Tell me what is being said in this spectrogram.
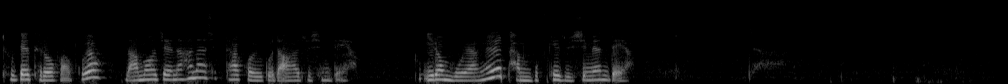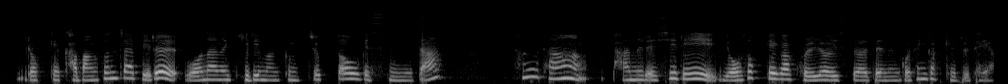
두 개 들어가고요. 나머지는 하나씩 다 걸고 나와주시면 돼요. 이런 모양을 반복해 주시면 돼요. 자, 이렇게 가방 손잡이를 원하는 길이만큼 쭉 떠오겠습니다. 항상 바늘에 실이 6개가 걸려 있어야 되는 거 생각해 주세요.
